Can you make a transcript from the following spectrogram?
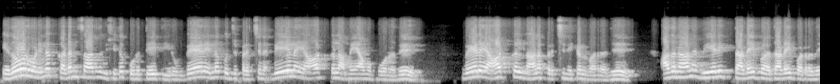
ஏதோ ஒரு வழியில கடன் சார்ந்த விஷயத்த கொடுத்தே தீரும். வேலையில கொஞ்சம் பிரச்சனை. வேலை ஆட்கள் அமையாம போறது. வேலை ஆட்கள்னால பிரச்சனைகள் வர்றது. அதனால வேலை தடை தடைபடுறது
